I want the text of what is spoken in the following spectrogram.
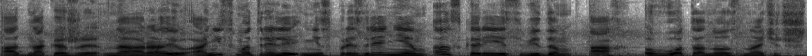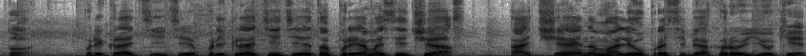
Однако же на Араю они смотрели не с презрением, а скорее с видом «Ах, вот оно значит что». «Прекратите, прекратите это прямо сейчас!» Отчаянно молил про себя Харуюки.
